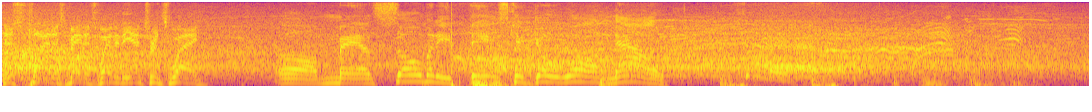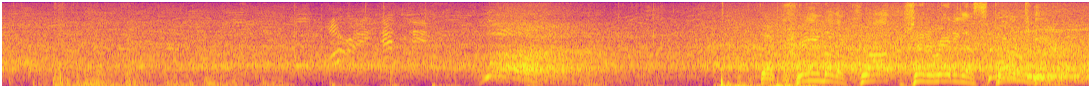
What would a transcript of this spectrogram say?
This fight has made its way to the entranceway. Oh, man, so many things can go wrong now. The cream of the crop generating a spark here.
